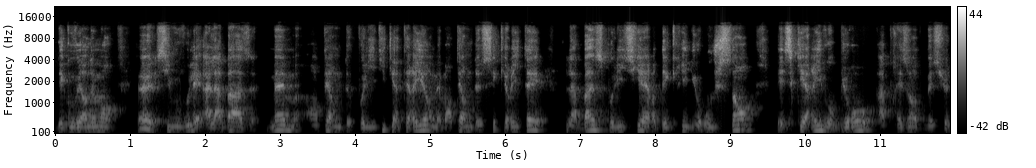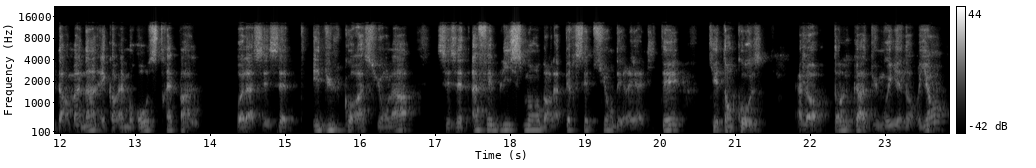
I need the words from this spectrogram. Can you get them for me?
Des gouvernements. Euh, si vous voulez, à la base, même en termes de politique intérieure, même en termes de sécurité, la base policière décrit du rouge sang et ce qui arrive au bureau à présent de M. Darmanin est quand même rose très pâle. Voilà, c'est cette édulcoration-là, c'est cet affaiblissement dans la perception des réalités qui est en cause. Alors, dans le cas du Moyen-Orient,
